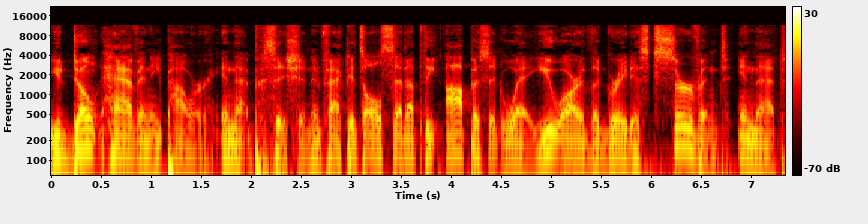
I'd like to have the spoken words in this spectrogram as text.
You don't have any power in that position. In fact, it's all set up the opposite way. You are the greatest servant in that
